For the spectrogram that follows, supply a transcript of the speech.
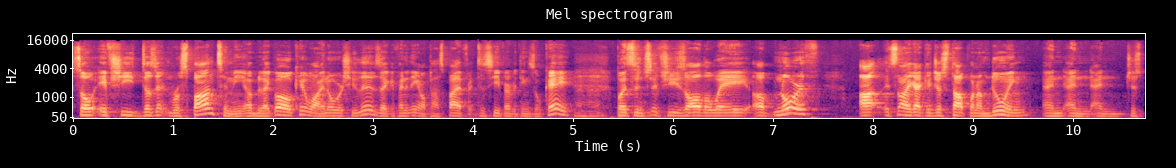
So if she doesn't respond to me, I'll be like, oh, okay, well, I know where she lives. Like, if anything, I'll pass by to see if everything's okay. But since if she's all the way up north, uh, it's not like I could just stop what I'm doing and, and, and just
